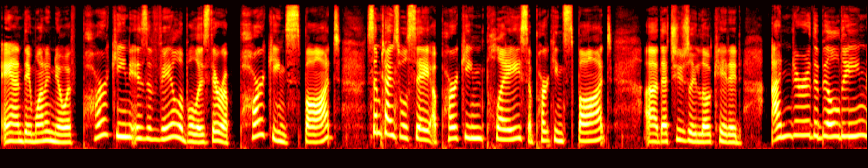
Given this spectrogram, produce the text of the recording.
and they want to know if parking is available. Is there a parking spot? Sometimes we'll say a parking place, a parking spot uh, that's usually located under the building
